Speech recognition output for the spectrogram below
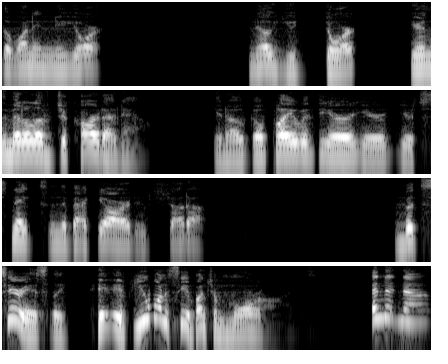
the one in New York. No, you dork. You're in the middle of Jakarta now. You know, go play with your your your snakes in the backyard and shut up. But seriously, if you want to see a bunch of morons, and now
